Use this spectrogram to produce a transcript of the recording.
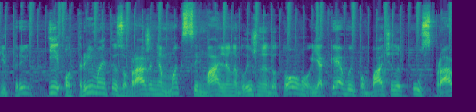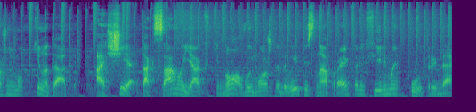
P3 і отримаєте зображення максимально наближене до того, яке ви побачили б у справжньому кінотеатрі. А ще так само, як в кіно, ви можете дивитись на проекторі фільми у 3D.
